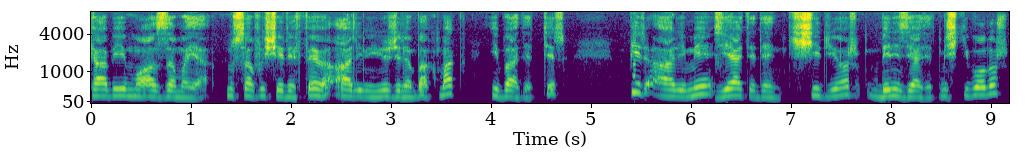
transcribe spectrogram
Kabe-i Muazzama'ya, Musaf-ı Şerife ve alimin yüzüne bakmak ibadettir. Bir alimi ziyaret eden kişi diyor beni ziyaret etmiş gibi olur.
